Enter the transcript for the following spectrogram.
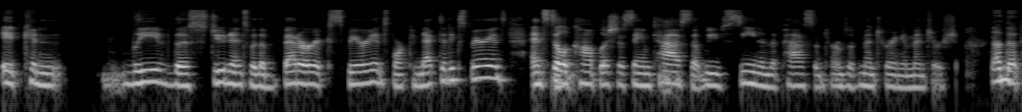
it can leave the students with a better experience, more connected experience, and still mm-hmm. accomplish the same mm-hmm. tasks that we've seen in the past in terms of mentoring and mentorship. That, that,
